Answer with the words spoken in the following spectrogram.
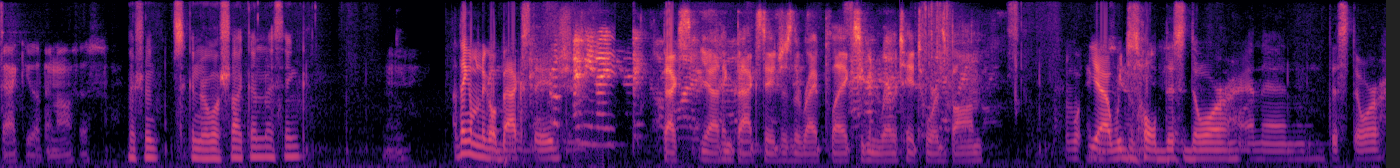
back you up in office. I should stick a normal shotgun, I think. I think I'm gonna go backstage. I mean, I. Back, yeah, I think backstage is the right play because you can rotate towards bomb. Yeah, we just hold this door and then this door.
